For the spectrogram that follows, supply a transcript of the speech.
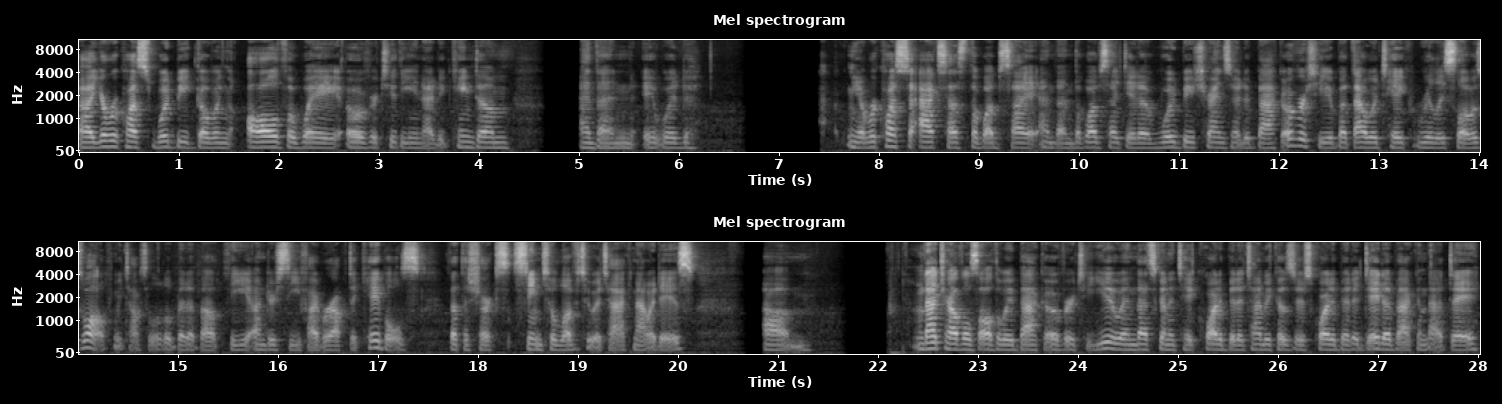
uh, your request would be going all the way over to the United Kingdom, and then it would you know request to access the website and then the website data would be transmitted back over to you but that would take really slow as well. We talked a little bit about the undersea fiber optic cables that the sharks seem to love to attack nowadays. Um, that travels all the way back over to you and that's going to take quite a bit of time because there's quite a bit of data back in that day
